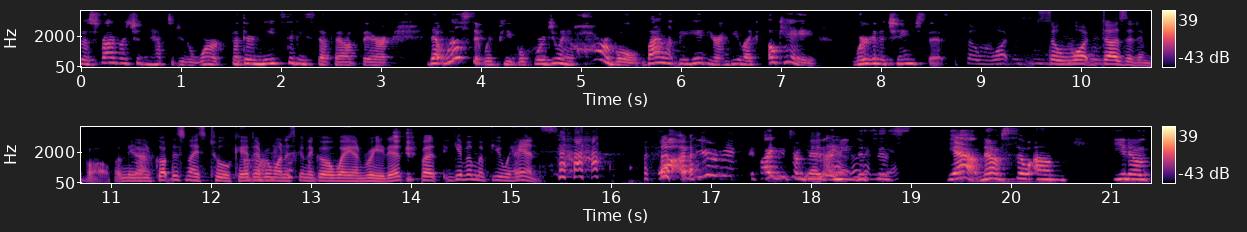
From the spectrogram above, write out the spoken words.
the survivors shouldn't have to do the work, but there needs to be stuff out there that will sit with people who are doing horrible, violent behavior and be like, okay, we're going to change this. So what? So what does it involve? I mean, yeah. you've got this nice toolkit. Uh-huh. Everyone is going to go away and read it, but give them a few hints. well, if, you, if I could jump yeah, in, I mean, this is yeah, no. So, um, you know,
